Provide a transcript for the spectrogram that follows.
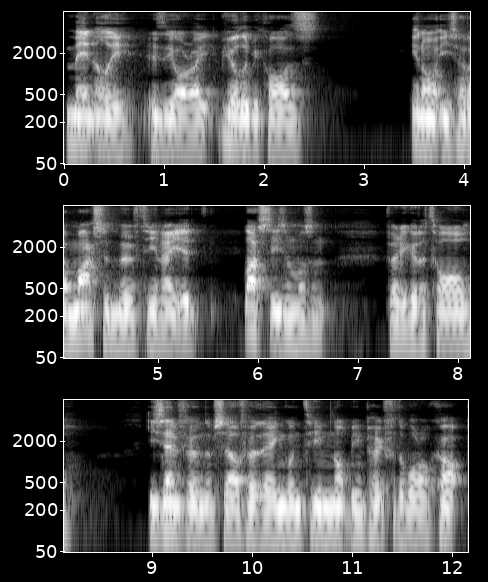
mentally is he all right? Purely because you know he's had a massive move to United. Last season wasn't very good at all. He's then found himself out of the England team, not being picked for the World Cup.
